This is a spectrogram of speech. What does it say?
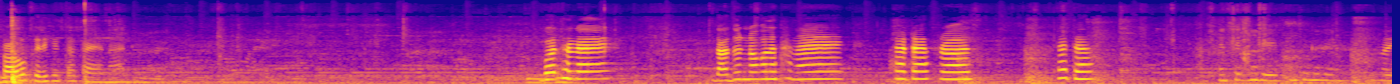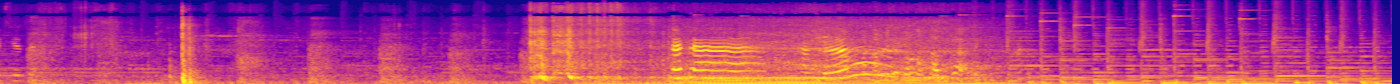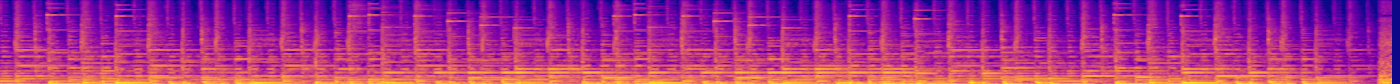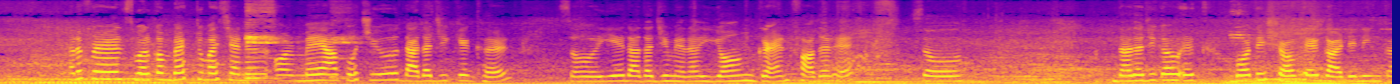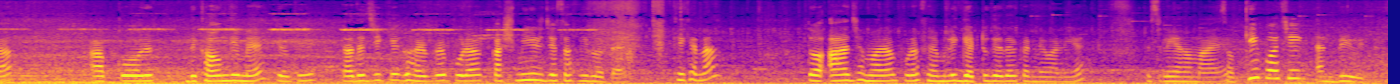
Bau kiri kita kayak nadi. Buat thanai, dadu nogo da thanai. Tata Frost, tata. Yang sini deh, yang sini deh. Bahagia deh. Hello friends welcome back to my channel और मैं आ पहुँची हूँ दादाजी के घर। सो so, ये दादाजी मेरा यंग ग्रैंडफादर है। सो so, दादाजी का एक बहुत ही शौक है गार्डनिंग का। आपको दिखाऊँगी मैं क्योंकि दादाजी के घर पे पूरा कश्मीर जैसा फील होता है। ठीक है ना? तो आज हमारा पूरा फैमिली गेट टुगेदर करने वाली है इसलिए हम आए। So keep watching and be with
